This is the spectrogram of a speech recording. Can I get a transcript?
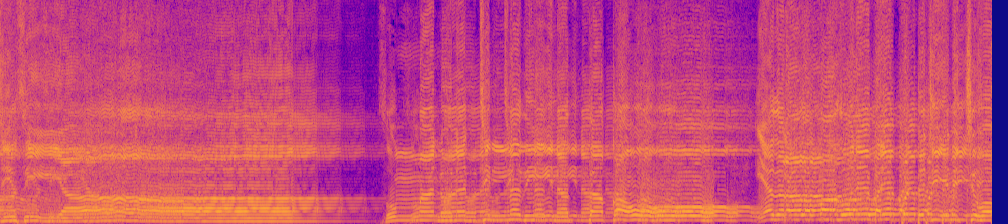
جثيا ثم ننجي الذين اتقوا ഏതൊരാൾ അള്ളാഹുവിനെ ഭയപ്പെട്ട് ജീവിച്ചുവോ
